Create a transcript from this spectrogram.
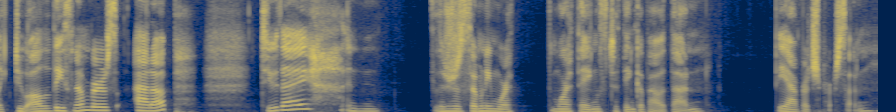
like, do all of these numbers add up? Do they? And there's just so many more more things to think about than the average person.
